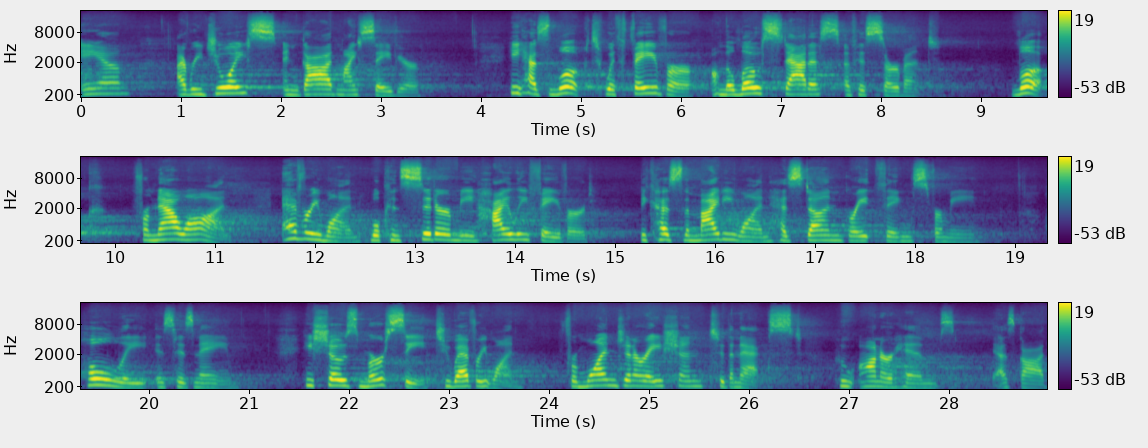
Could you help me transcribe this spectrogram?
am, I rejoice in God, my Savior. He has looked with favor on the low status of his servant. Look, from now on, everyone will consider me highly favored because the mighty one has done great things for me. Holy is his name. He shows mercy to everyone from one generation to the next who honor him as God.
